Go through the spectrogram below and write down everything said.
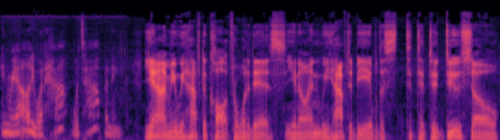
in reality, what ha- what's happening? Yeah, I mean, we have to call it for what it is, you know, and we have to be able to, to, to, to do so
